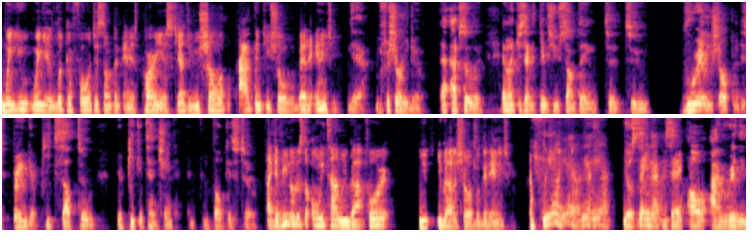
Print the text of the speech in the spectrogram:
when you when you're looking forward to something and it's part of your schedule, you show up. I think you show up with better energy. Yeah, for sure you do. Absolutely. And like you said, it gives you something to to really show up and just bring your peak self to your peak attention and, and focus to. Like if you notice the only time you got for it, you you got to show up with good energy. Yeah, yeah, yeah, yeah. You'll say that and say, "Oh, I really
